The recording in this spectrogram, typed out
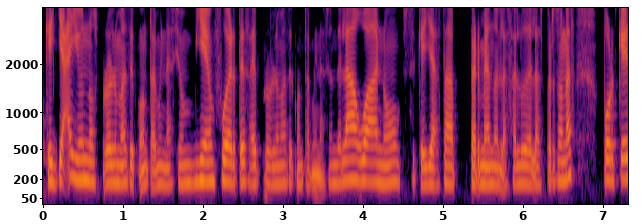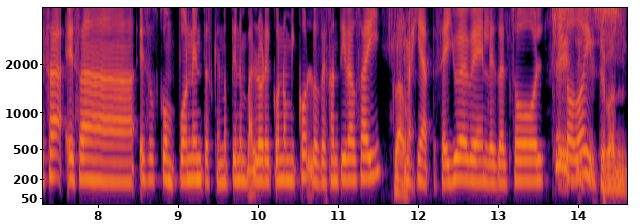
que ya hay unos problemas de contaminación bien fuertes, hay problemas de contaminación del agua, ¿no? Pues, que ya está permeando en la salud de las personas, porque esa, esa, esos componentes que no tienen valor económico los dejan tirados ahí. Claro. Imagínate, se llueven, les da el sol, Sí, todo sí, y sí, se van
